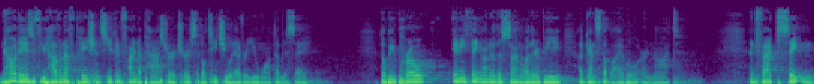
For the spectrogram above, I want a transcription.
Nowadays, if you have enough patience, you can find a pastor or church that'll teach you whatever you want them to say. They'll be pro anything under the sun, whether it be against the Bible or not. In fact, Satan,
